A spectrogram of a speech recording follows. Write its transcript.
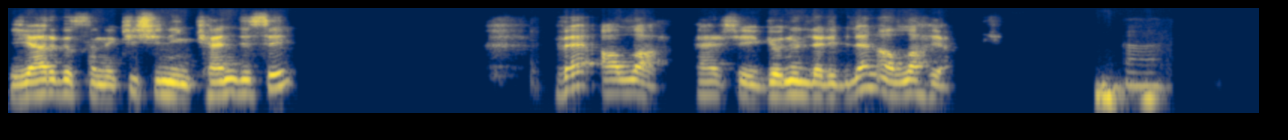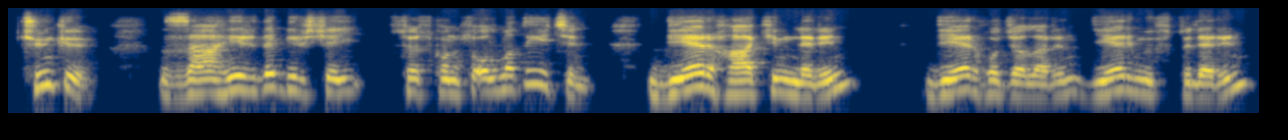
yargısını kişinin kendisi ve Allah, her şeyi gönülleri bilen Allah ya. e, Çünkü zahirde bir şey söz konusu olmadığı için diğer hakimlerin, diğer hocaların, diğer müftülerin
